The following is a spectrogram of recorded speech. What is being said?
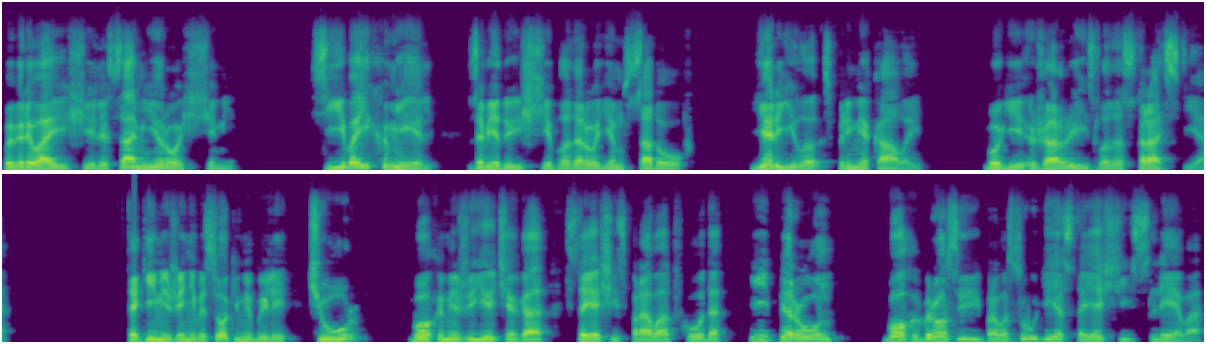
повелевающие лесами и рощами, Сива и Хмель, заведующие плодородием садов, Ярила с Примекалой, боги жары и сладострастия. Такими же невысокими были Чур, бог межи стоящий справа от входа, и Перун, бог гроз и правосудия, стоящий слева.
